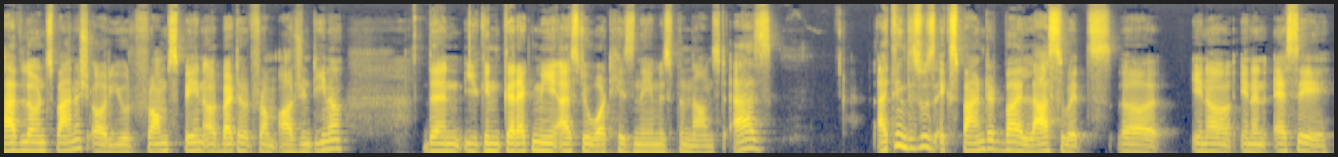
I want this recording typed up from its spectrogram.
have learned Spanish or you're from Spain or better from Argentina. then you can correct me as to what his name is pronounced as. I think this was expanded by Laslowitz uh, in a in an essay.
